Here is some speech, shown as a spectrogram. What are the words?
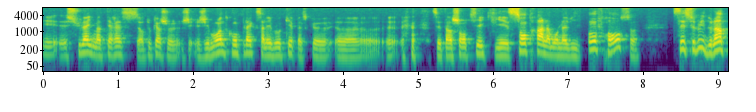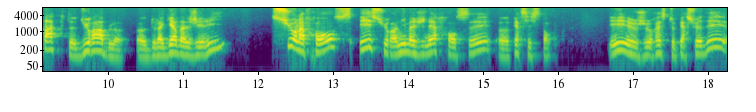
et celui-là, il m'intéresse, en tout cas, j'ai moins de complexe à l'évoquer parce que euh, c'est un chantier qui est central, à mon avis, en France, c'est celui de l'impact durable euh, de la guerre d'Algérie sur la France et sur un imaginaire français euh, persistant. Et je reste persuadé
